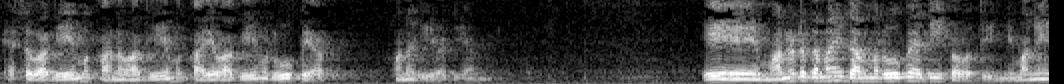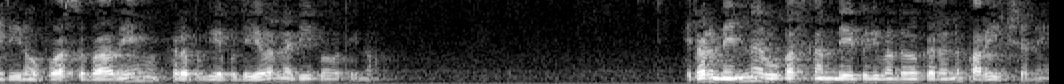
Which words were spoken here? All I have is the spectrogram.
ඇස වගේම කන වගේම කය වගේම රූපයක්. මන කියලා කියන්නේ. ඒ මනට තමයි ධම්ම රූප ඇදී පවතින්නේ. මනේ තියෙන උපවස් ස්වභාවයෙන් කරපු කියපු දේවල් ඇදී පවතිනවා. ඒතර මෙන්න රූපස්කන්ධය පිළිබඳව කරන පරීක්ෂණය.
